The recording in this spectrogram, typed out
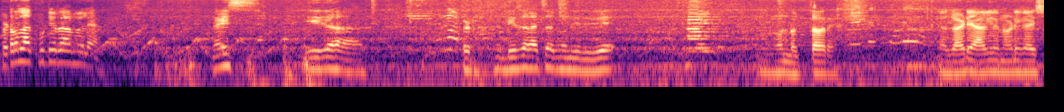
ಪೆಟ್ರೋಲ್ ಹಾಕ್ಬಿಟ್ಟಿರ ಆಮೇಲೆ. ಗೈಸ್ ಈಗ ಡೀಸೆಲ್ ಹಚ್ಚಕ್ಕೆ ಬಂದಿದ್ದೀವಿ ನೋಡಿ ಹೋಗ್ತಾವ್ರೆ. ಗಾಡಿ ಆಗಲಿ ನೋಡಿ ಗೈಸ್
